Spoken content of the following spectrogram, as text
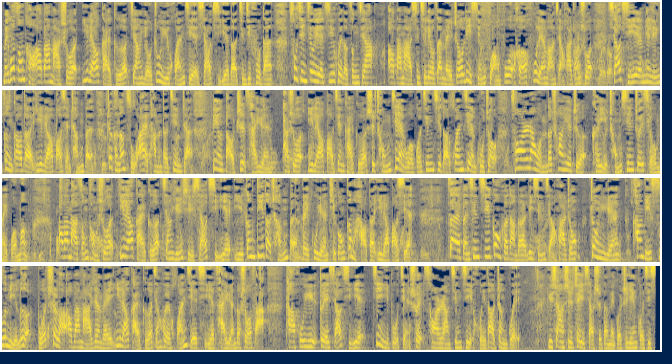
美国总统奥巴马说，医疗改革将有助于缓解小企业的经济负担，促进就业机会的增加。奥巴马星期六在每周例行广播和互联网讲话中说，小企业面临更高的医疗保险成本，这可能阻碍他们的进展，并导致裁员。他说，医疗保健改革是重建我国经济的关键步骤，从而让我们的创业者可以重新追求美国梦。奥巴马总统说，医疗疗改革将允许小企业以更低的成本为雇员提供更好的医疗保险。在本星期共和党的例行讲话中，众议员康迪斯·米勒驳斥了奥巴马认为医疗改革将会缓解企业裁员的说法。他呼吁对小企业进一步减税，从而让经济回到正轨。以上是这一小时的美国之音国际。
